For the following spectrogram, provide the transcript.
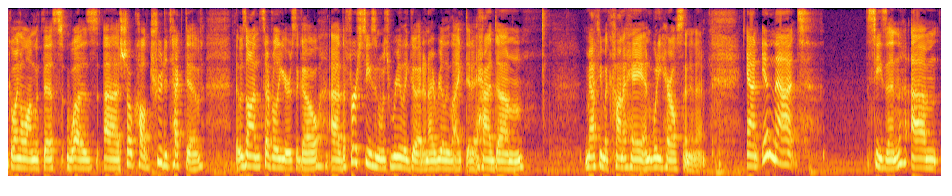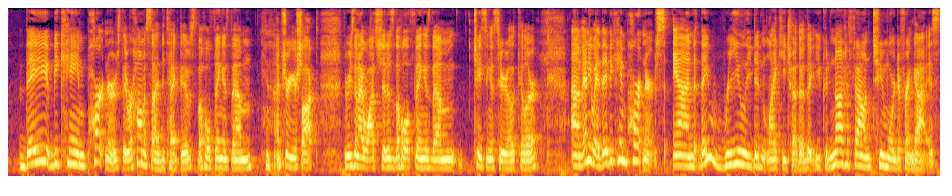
going along with this was a show called True Detective that was on several years ago. Uh, the first season was really good, and I really liked it. It had um, Matthew McConaughey and Woody Harrelson in it. And in that season, um, they became partners. They were homicide detectives. The whole thing is them. I'm sure you're shocked. The reason I watched it is the whole thing is them chasing a serial killer. Um, anyway, they became partners, and they really didn't like each other. That you could not have found two more different guys.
